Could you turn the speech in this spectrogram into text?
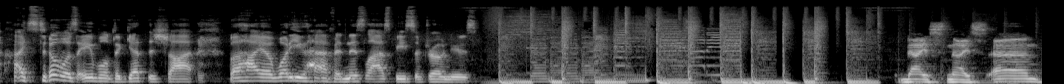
I still was able to get the shot. But Haye, what do you have in this last piece of drone news? Nice, nice. Um,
